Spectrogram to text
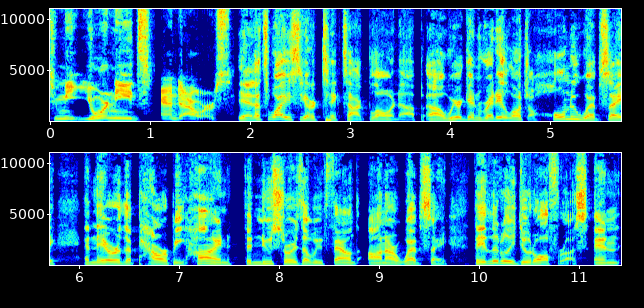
to meet your needs and ours. Yeah, that's why you see our TikTok blowing up. Uh, we are getting ready to launch a whole new website, and they are the power behind the news stories that we found on our website. They literally do it all for us. And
